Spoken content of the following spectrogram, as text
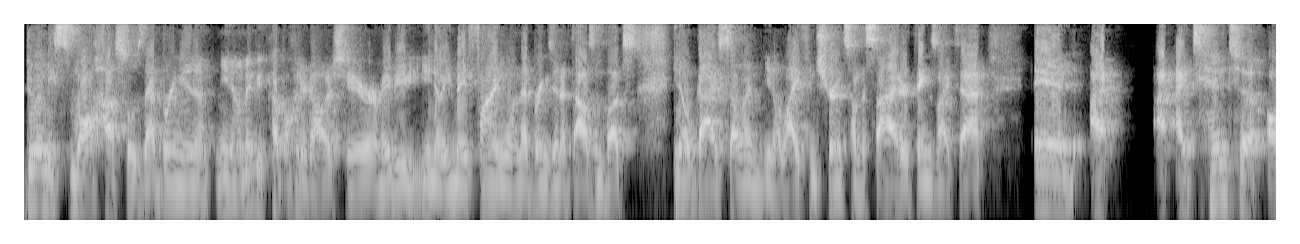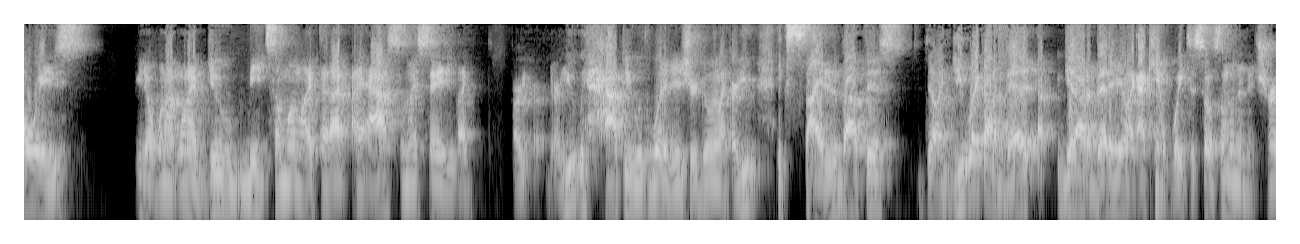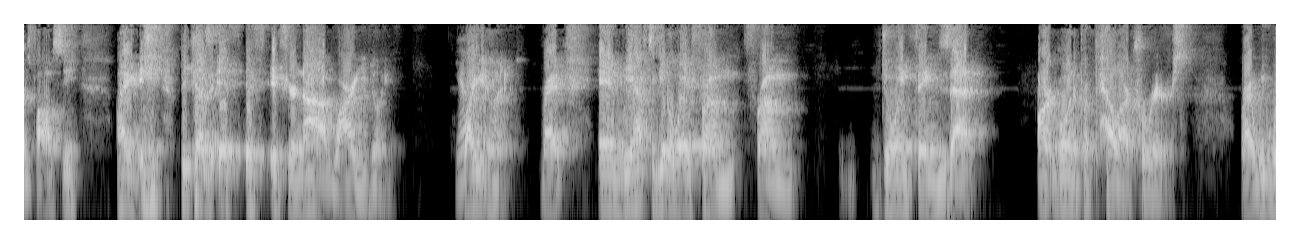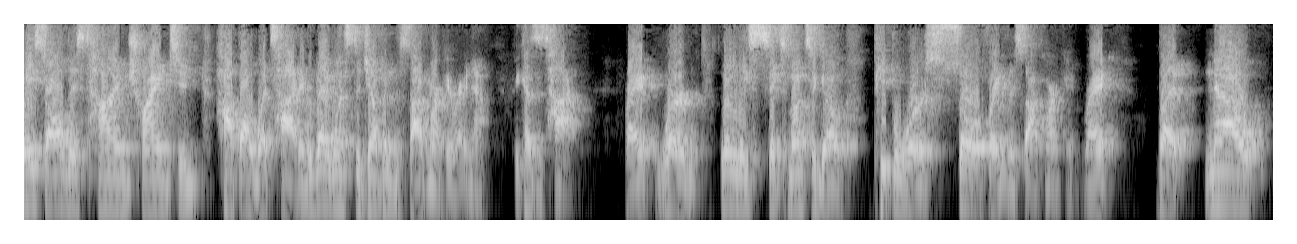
doing these small hustles that bring in a you know maybe a couple hundred dollars here or maybe you know you may find one that brings in a thousand bucks you know guys selling you know life insurance on the side or things like that. And i i, I tend to always you know when i when i do meet someone like that i, I ask them i say like are, are you happy with what it is you're doing? Like are you excited about this? They're like do you wake out of bed get out of bed and you're like i can't wait to sell someone an insurance policy like because if if if you're not why are you doing it? Yep. Why are you doing it? Right. And we have to get away from from doing things that aren't going to propel our careers. Right. We waste all this time trying to hop on what's hot. Everybody wants to jump into the stock market right now because it's hot. Right. Where literally six months ago, people were so afraid of the stock market. Right. But now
